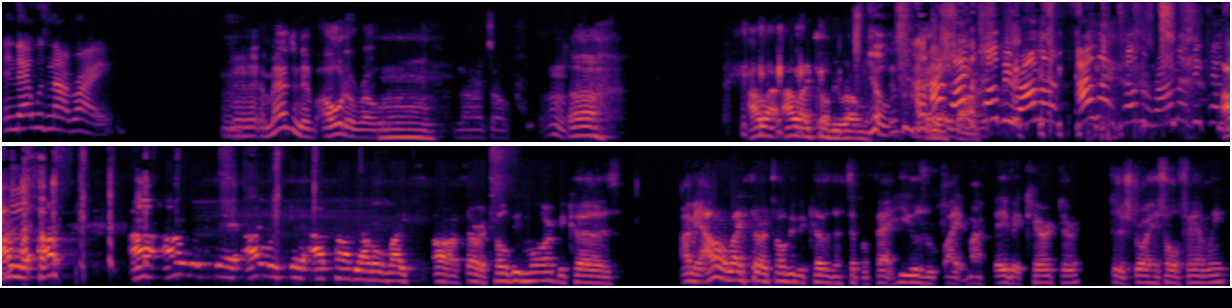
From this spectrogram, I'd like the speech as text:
and that was not right. Man, imagine if Oda wrote Mm, Naruto. Mm. uh, I like I like Tobirama. Yo, This is how I I like Tobirama. I like Tobirama because I would, I, I, I would say I would say I probably I don't like uh Sarutobi more because I mean I don't like Sarutobi because of the simple fact he was like my favorite character to destroy his whole family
